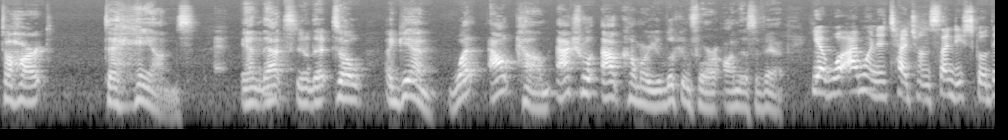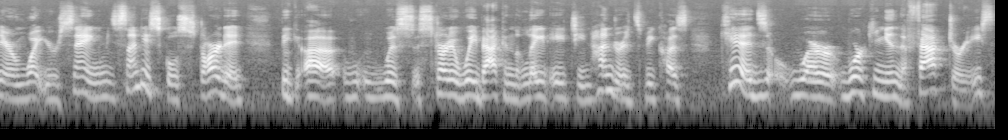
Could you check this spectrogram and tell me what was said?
to heart to hands. And that's you know that so again, what outcome, actual outcome are you looking for on this event? Yeah, well, I want to touch on Sunday school there and what you're saying. I mean, Sunday school started uh, was started way back in the late 1800s because kids were working in the factories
